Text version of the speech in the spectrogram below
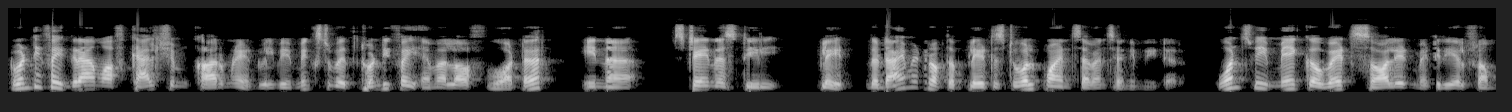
25 gram of calcium carbonate will be mixed with 25 ml of water in a stainless steel plate. The diameter of the plate is 12.7 centimeter. Once we make a wet solid material from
